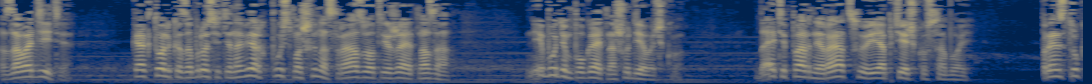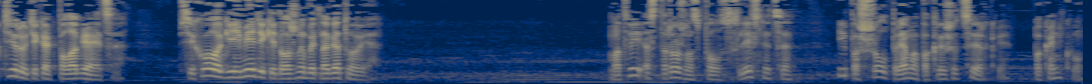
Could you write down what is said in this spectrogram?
Заводите. Как только забросите наверх, пусть машина сразу отъезжает назад. Не будем пугать нашу девочку. Дайте парню рацию и аптечку с собой. Проинструктируйте, как полагается. Психологи и медики должны быть наготове. Матвей осторожно сполз с лестницы и пошел прямо по крыше церкви, по коньку.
